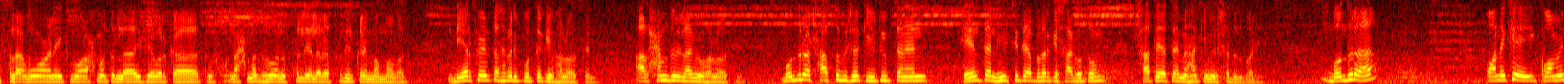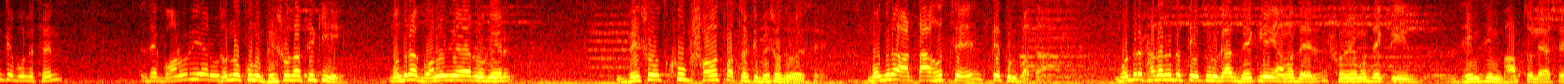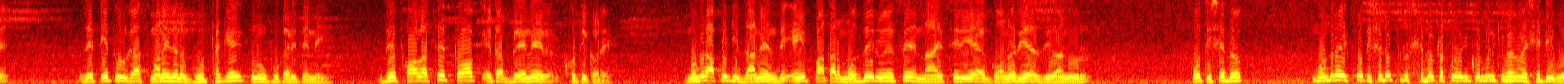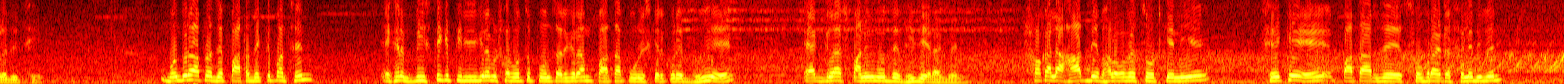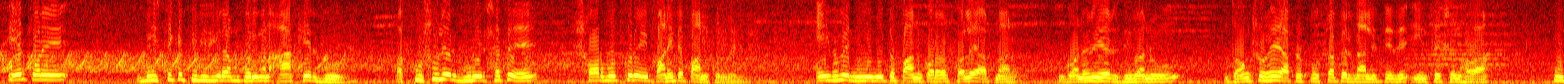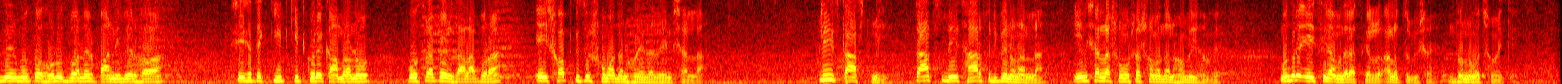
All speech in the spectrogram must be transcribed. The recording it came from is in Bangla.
আসসালামু আলাইকুম রহমতুল্লাহ বরকাত নাহমাদু আনসল্লি রাসুলিল করিম মাম্মাবাদ ডিয়ার ফ্রেন্ডস আশা করি প্রত্যেকেই ভালো আছেন। আলহামদুলিল্লাহ আমি ভালো আছি। বন্ধুরা, স্বাস্থ্য বিষয়ক ইউটিউব চ্যানেল হেলথ অ্যান্ড হিস্ট্রিতে আপনাদেরকে স্বাগতম। সাথে আছে আমি হাকিম ইরশাদুল বাড়ি বন্ধুরা, অনেকেই কমেন্টে বলেছেন যে গনোরিয়ার জন্য কোনো ভেষজ আছে কি? বন্ধুরা, গনোরিয়া রোগের ভেষজ, খুব সহজপাত্র একটি ভেষজ রয়েছে। বন্ধুরা, আর তা হচ্ছে তেঁতুল পাতা। বন্ধুরা, সাধারণত তেঁতুল গাছ দেখলেই আমাদের শরীরের মধ্যে একটি ঝিমঝিম ভাব চলে আসে, যে তেঁতুল গাছ মানেই যেন ভূত থাকে, কোনো উপকারিতা নেই। যে ফল আছে টক এটা ব্রেনের ক্ষতি করে। বন্ধুরা, আপনি কি জানেন যে এই পাতার মধ্যেই রয়েছে নাইসেরিয়া, গনোরিয়া, জীবাণুর প্রতিষেধক? বন্ধুরা, এই প্রতিষেধক সেধকটা তৈরি করবেন কীভাবে, আমি সেটিই বলে দিচ্ছি। বন্ধুরা, আপনারা যে পাতা দেখতে পাচ্ছেন, এখানে বিশ থেকে তিরিশ গ্রাম, সর্বোচ্চ পঞ্চাশ গ্রাম পাতা পরিষ্কার করে ধুয়ে এক গ্লাস পানির মধ্যে ভিজিয়ে রাখবেন। সকালে হাত দিয়ে ভালোভাবে চটকে নিয়ে সেকে পাতার যে সোবরা এটা ফেলে দিবেন। এরপরে বিশ থেকে তিরিশ গ্রাম পরিমাণ আখের গুড় বা কুসুলের গুড়ের সাথে শরবত করে এই পানিটা পান করবেন। এইভাবে নিয়মিত পান করার ফলে আপনার গনোরিয়ার জীবাণু ধ্বংস হয়ে আপনার প্রস্রাবের নালিতে যে ইনফেকশন হওয়া, পুজের মতো হলুদ বর্ণের পানি বের হওয়া, সেই সাথে কিট কিট করে কামড়ানো, প্রস্রাবের জ্বালা পোড়া, এই সব কিছুর সমাধান হয়ে যাবে ইনশাল্লাহ। Please trust me trust this হার্ফ depend on Allah ইনশাল্লাহ সমস্যার সমাধান হবেই হবে। বন্ধুরা এই ছিল আমাদের আজকের আলোচ্য বিষয়। ধন্যবাদ সবাইকে।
